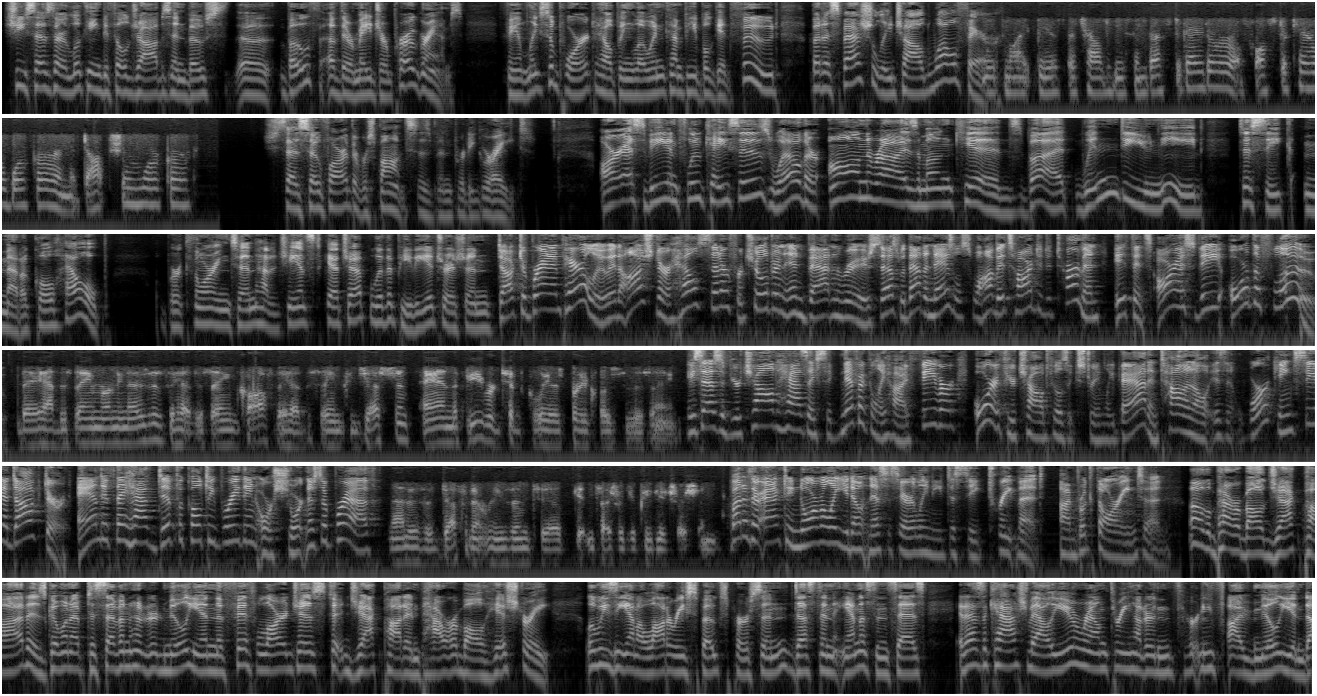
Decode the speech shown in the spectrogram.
She says they're looking to fill jobs in both uh, both of their major programs family support, helping low income people get food, but especially child welfare. It might be a, a child abuse investigator, a foster care worker, an adoption worker. She says so far the response has been pretty great. RSV and flu cases, well, they're on the rise among kids, but when do you need to seek medical help? Brooke Thorington had a chance to catch up with a pediatrician. Dr. Brandon Perilou at Ochsner Health Center for Children in Baton Rouge says without a nasal swab, it's hard to determine if it's RSV or the flu. They have the same runny noses, they have the same cough, they have the same congestion, and the fever typically is pretty close to the same. He says if your child has a significantly high fever, or if your child feels extremely bad and Tylenol isn't working, see a doctor. And if they have difficulty breathing or shortness of breath, that is a definite reason to get in touch with your pediatrician. But if they're acting normally, you don't necessarily need to seek treatment. I'm Brooke Thorington. Well, the Powerball jackpot is going up to 700 million, the fifth largest jackpot in Powerball history. Louisiana lottery spokesperson Dustin Annison says it has a cash value around $335 million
